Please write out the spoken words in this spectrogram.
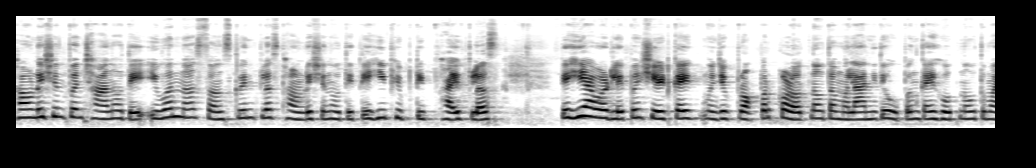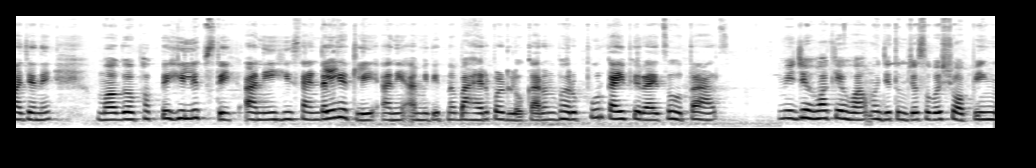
फाउंडेशन पण छान होते. इवन ना सनस्क्रीन प्लस फाउंडेशन होते तेही फिफ्टी फाईव्ह प्लस तेही आवडले पण शेड काही म्हणजे प्रॉपर कळत नव्हता मला आणि ते ओपन काही होत नव्हतं माझ्याने. मग फक्त ही लिपस्टिक आणि ही सँडल घेतली आणि आम्ही तिथनं बाहेर पडलो कारण भरपूर काही फिरायचं होतं आज. मी जेव्हा केव्हा म्हणजे तुमच्यासोबत शॉपिंग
